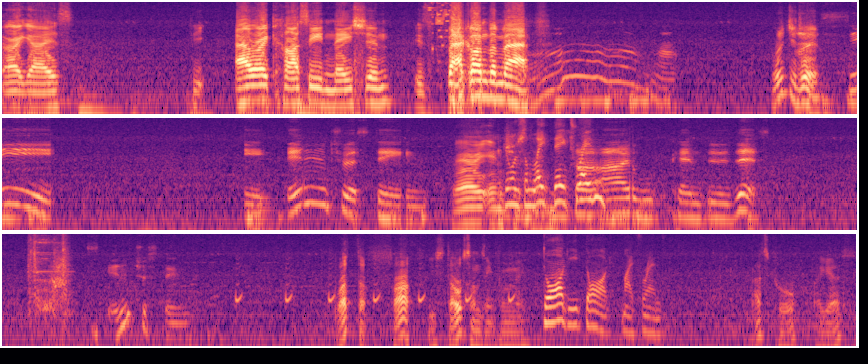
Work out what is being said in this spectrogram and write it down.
Alright guys. The Arokasi Nation is back on the map. What did you I do? see. Interesting. Very interesting. Doing some late day trading. So I can do this. It's interesting. What the fuck? You stole something from me. Dog eat dog, my friend. That's cool, I guess.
